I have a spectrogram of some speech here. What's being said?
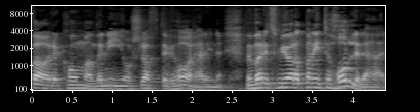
förekommande nyårslöfte vi har här inne. Men vad är det som gör att man inte håller det här?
